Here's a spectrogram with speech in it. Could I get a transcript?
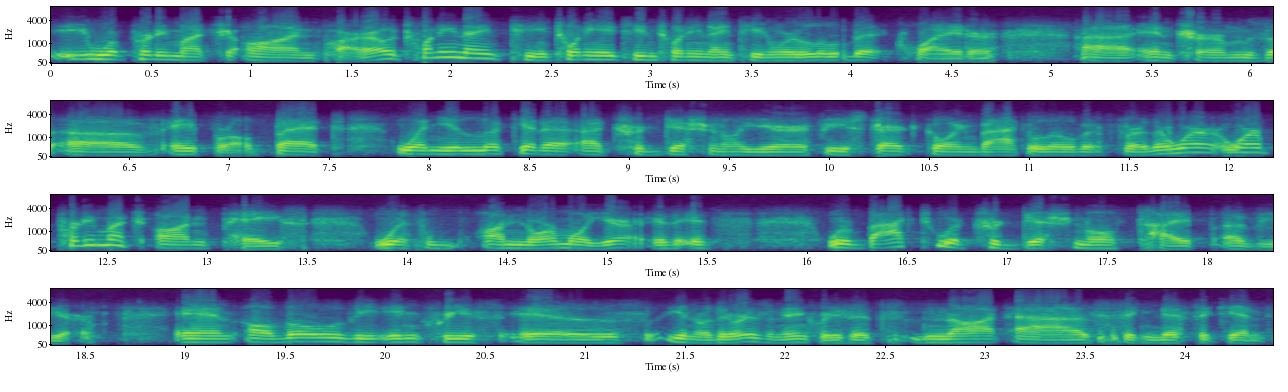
we're pretty much on par. Oh, 2019, 2018, 2019, we're a little bit quieter uh, in terms of April. But when you look at a, a, traditional year, if you start going back a little bit further, we're we're pretty much on pace with a normal year. It, it's we're back to a traditional type of year. And although the increase is, you know, there is an increase, it's not as significant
